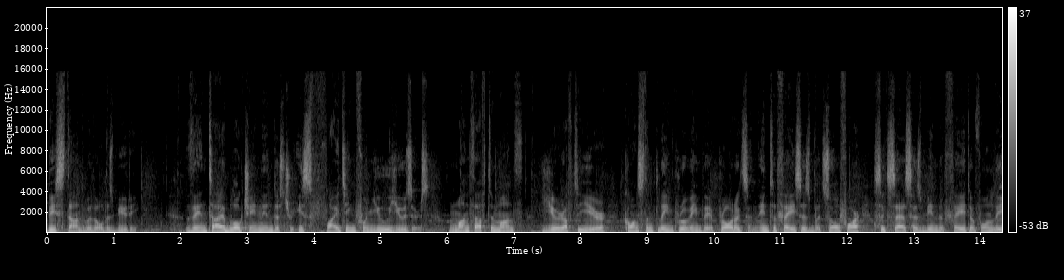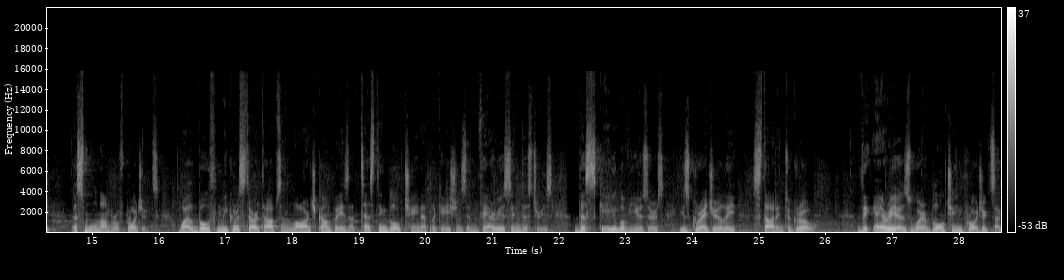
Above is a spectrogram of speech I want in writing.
be stunned with all this beauty. The entire blockchain industry is fighting for new users, month after month, year after year, constantly improving their products and interfaces, but so far success has been the fate of only a small number of projects. While both micro startups and large companies are testing blockchain applications in various industries, the scale of users is gradually starting to grow. The areas where blockchain projects are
